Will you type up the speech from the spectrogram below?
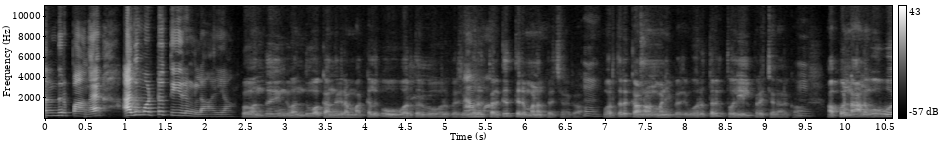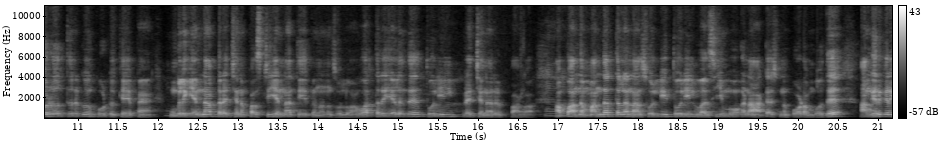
வந்திருப்பாங்க. அது மட்டும் தீருங்களா ஐயா? இப்போ வந்து இங்கே வந்து உக்காந்துக்கிற மக்களுக்கு ஒவ்வொருத்தருக்கும் ஒவ்வொரு பிரச்சனை. ஒருத்தருக்கு திருமண பிரச்சனை இருக்கும். ஒருத்தருக்கு கணவன் மணி பிரச்சனை ஒருத்தருக்கு தொழில் பிரச்சனை இருக்கும். அப்போ நான் ஒவ்வொருத்தருக்கும் கூட்டு கேட்பேன் உங்களுக்கு என்ன பிரச்சனை? ஃபஸ்ட்டு என்ன தீர்க்கணும்னு சொல்லுவாங்க. ஒருத்தர் எழுந்து தொழில் பிரச்சனை இருப்பாங்க. அப்போ அந்த மந்திரத்தில் நான் சொல்லி தொழில் வசி மோகன ஆகர்ஷணம் போடும்போது அங்கே இருக்கிற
